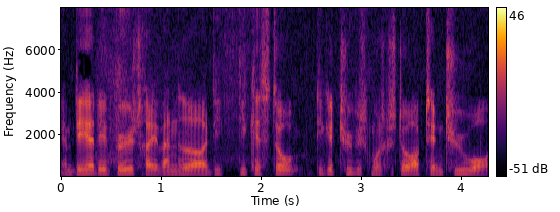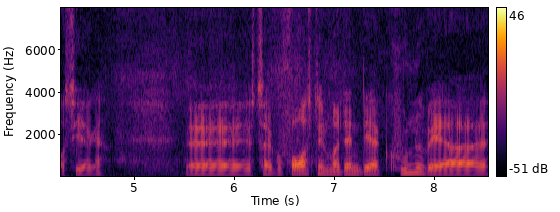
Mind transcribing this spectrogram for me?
Jamen det her det er et bøgetræ, hvad den hedder, og de, de, kan stå, de kan typisk måske stå op til en 20 år cirka. Øh, så jeg kunne forestille mig, at den der kunne være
